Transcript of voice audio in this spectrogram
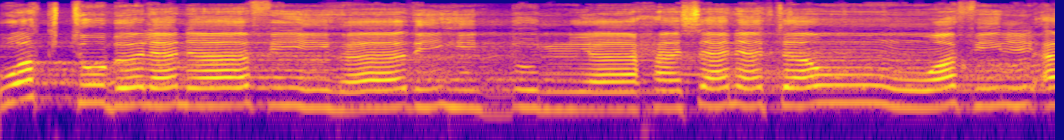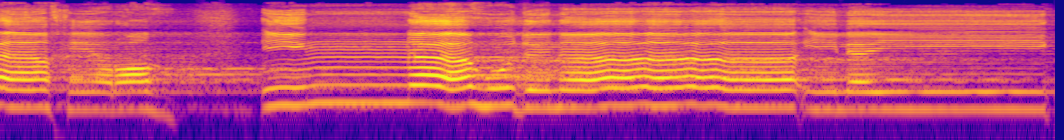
واكتب لنا في هذه الدنيا حسنة وفي الآخرة إنا هدنا إليك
